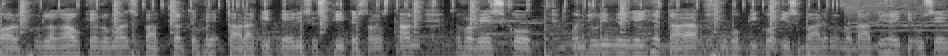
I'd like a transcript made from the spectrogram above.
और लगाव के रोमांस प्राप्त करते हुए तारा की पेरिस स्थित संस्थान प्रवेश को मंजूरी मिल गई है। तारा गोपी को इस बारे में बताती है कि उसे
